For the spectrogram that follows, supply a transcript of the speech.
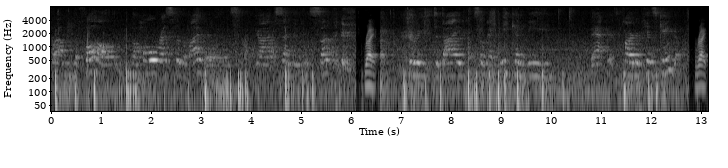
From the fall, the whole rest of the Bible is God sending his son Right. to, re- to die so that we can be back as part of his kingdom. Right.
